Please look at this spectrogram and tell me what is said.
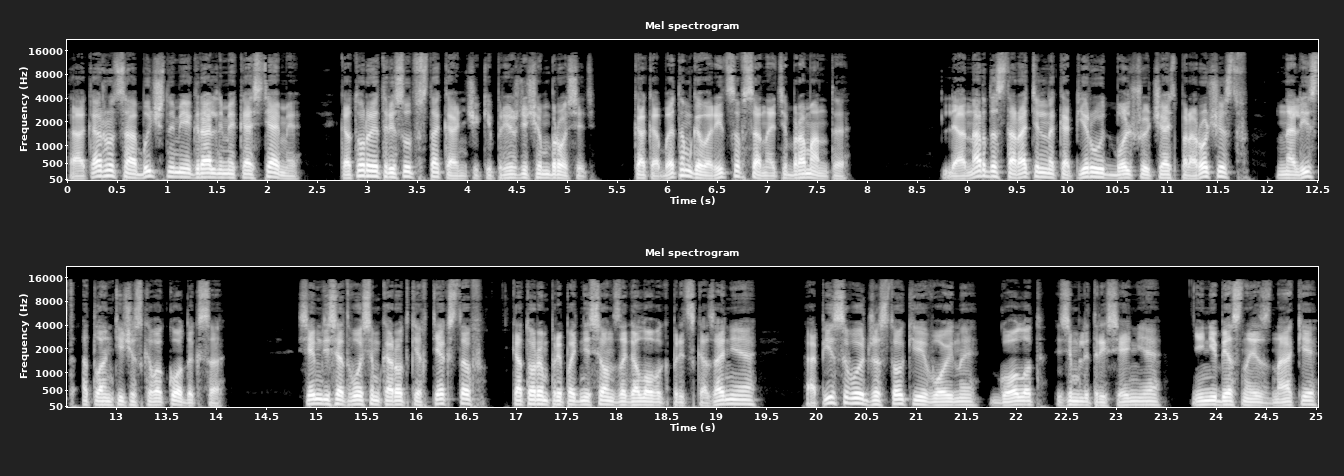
а окажутся обычными игральными костями, которые трясут в стаканчике, прежде чем бросить, как об этом говорится в сонете Браманте. Леонардо старательно копирует большую часть пророчеств на лист Атлантического кодекса. 78 коротких текстов, которым преподнесен заголовок предсказания, описывают жестокие войны, голод, землетрясения и небесные знаки,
